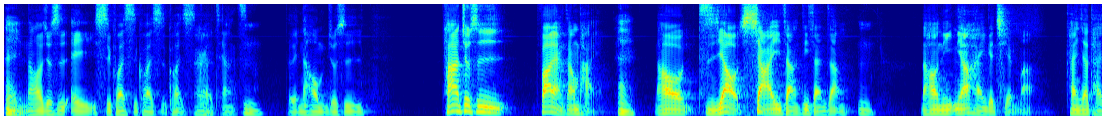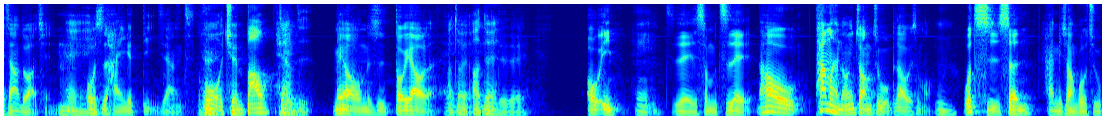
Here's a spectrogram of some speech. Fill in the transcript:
哎哎，然后就是哎，十块十块十块十块这样子。嗯对，然后我们就是，他就是发两张牌，哎然后只要下一张、第三张，嗯，然后你你要喊一个钱嘛，看一下台上有多少钱，嗯或是喊一个底这样子。我全包这样子。没有，我们是都要了。哦对嘿哦对对对，all in，嘿之类什么之类的。然后他们很容易撞柱，我不知道为什么。嗯，我此生还没撞过柱，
